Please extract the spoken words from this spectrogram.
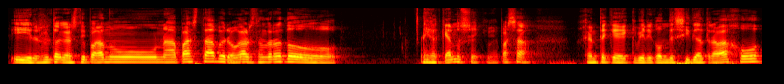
y resulta que les estoy pagando una pasta, pero claro, están todo el rato escaqueándose. ¿Qué me pasa? Gente que, viene con desidia al trabajo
